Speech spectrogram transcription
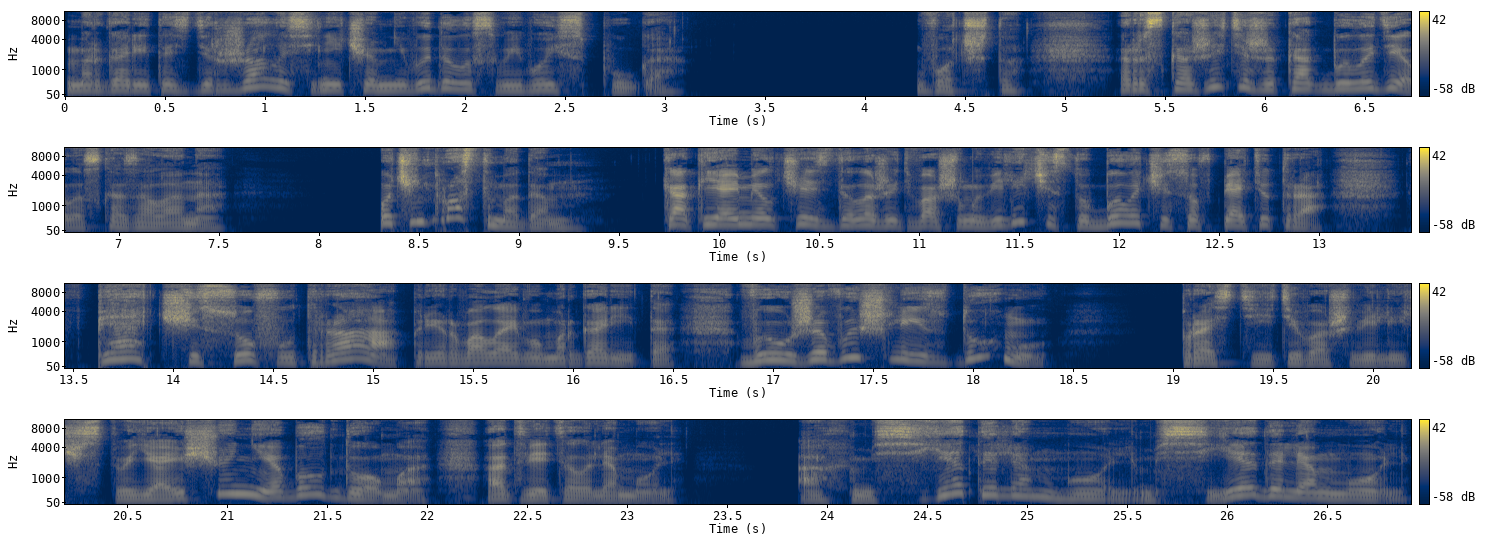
Маргарита сдержалась и ничем не выдала своего испуга. «Вот что. Расскажите же, как было дело», — сказала она. «Очень просто, мадам. Как я имел честь доложить вашему величеству, было часов пять утра пять часов утра!» — прервала его Маргарита. «Вы уже вышли из дому?» «Простите, Ваше Величество, я еще не был дома», — ответила Лямоль. «Ах, мсье де Лямоль, мсье де Лямоль,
